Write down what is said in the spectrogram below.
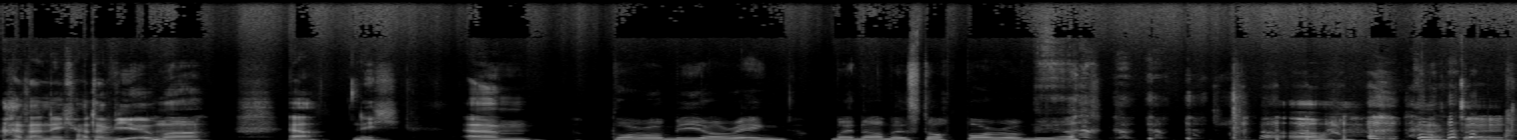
hat er nicht. Hat er wie immer, ja, nicht. Ähm, Borrow me your ring. Mein Name ist doch Boromir. oh Gott, Alter.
